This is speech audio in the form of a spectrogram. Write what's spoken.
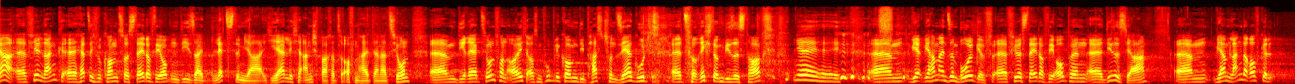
Ja, äh, vielen Dank. Äh, herzlich willkommen zur State of the Open, die seit letztem Jahr jährliche Ansprache zur Offenheit der Nation. Ähm, die Reaktion von euch aus dem Publikum, die passt schon sehr gut äh, zur Richtung dieses Talks. Yay. Ähm, wir, wir haben ein Symbolgif äh, für State of the Open äh, dieses Jahr. Ähm, wir haben lang darauf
